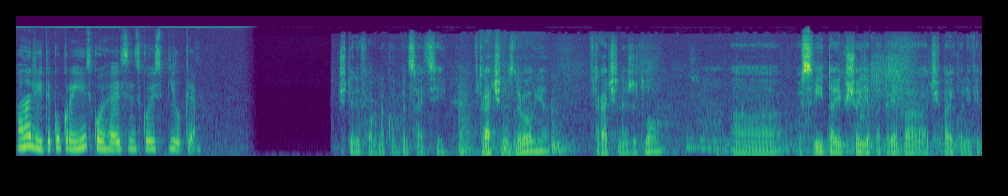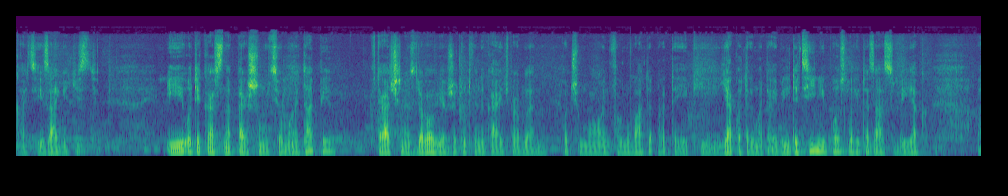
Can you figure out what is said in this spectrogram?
аналітик Української гельсінської спілки. Чотири форми компенсації: втрачене здоров'я, втрачене житло, освіта, якщо є потреба, чи перекваліфікація, зайнятість. І от якраз на першому цьому етапі втрачене здоров'я вже тут виникають проблеми. Хочемо інформувати про те, які, як отримати реабілітаційні послуги та засоби, як е,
